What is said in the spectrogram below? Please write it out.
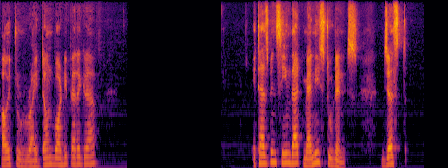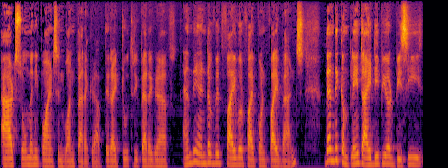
how to write down body paragraph. It has been seen that many students just add so many points in one paragraph. They write two, three paragraphs and they end up with five or 5.5 bands. Then they complain to IDP or BC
